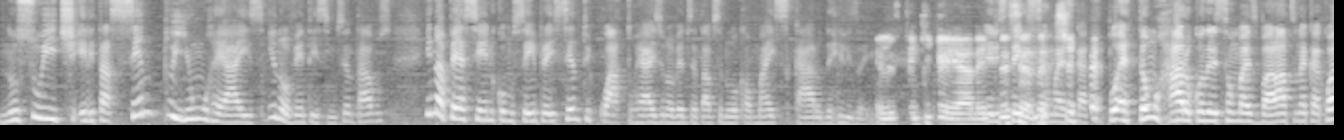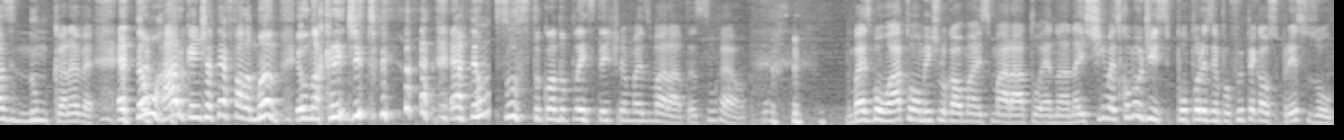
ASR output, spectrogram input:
No Switch ele tá R$ 101,95. E na PSN, como sempre, aí R$ 104,90 sendo o local mais caro deles aí. Eles têm que ganhar, né? Eles têm que ser mais caros. Pô, é tão raro quando eles são mais baratos, né, cara? Quase nunca, né, velho? É tão raro que a gente até fala, mano, eu não acredito. é até um susto quando o PlayStation é mais barato. É surreal. Mas bom, atualmente o lugar mais barato é na, na Steam, mas como eu disse, por, por exemplo, eu fui pegar os preços, ou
